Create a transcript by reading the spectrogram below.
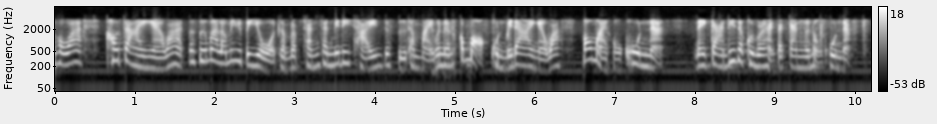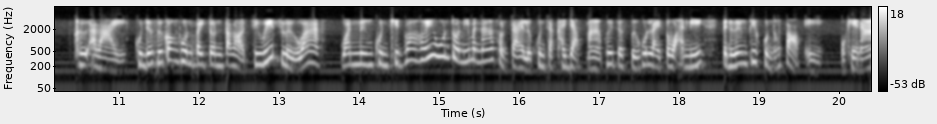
เพราะว่าเข้าใจไงว่าจะซื้อมาแล้วไม่มีประโยชน์สำหรับฉันฉันไม่ได้ใช้จะซื้อทำไมเพราะนั้นก็บอกคุณไม่ได้ไงว่า เป้าหมายของคุณน่ะ ในการที่จะคุณบริหารจัดการเงินของคุณน่ะ คืออะไร คุณจะซื้อกองทุนไปจนตลอดชีวิต หรือว่าวันหนึ่งคุณคิดว่าเฮ้ยหุ้นตัวนี้มันน่าสนใจ หรือคุณจะขยับมาเพื่อจะซื้อหุ้นรายตัวอันนี้ เป็นเรื่องที่คุณต้องตอบเอง โอเคนะ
